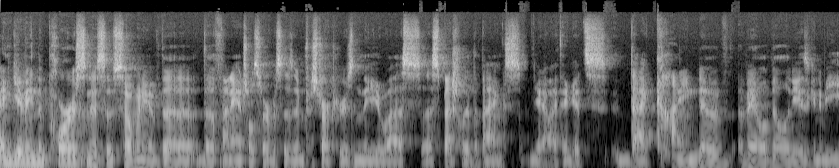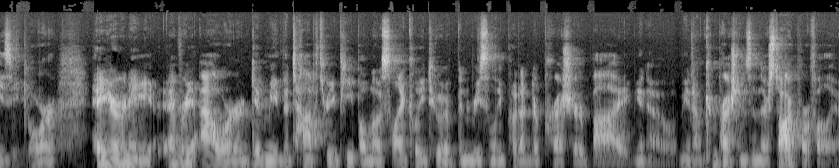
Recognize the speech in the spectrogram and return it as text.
and giving the porousness of so many of the the financial services infrastructures in the US, especially the banks, you know, I think it's that kind of availability is going to be easy. Or, hey, Ernie, every hour, give me the top three people most likely to have been recently put under pressure by, you know, you know, compressions in their stock portfolio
